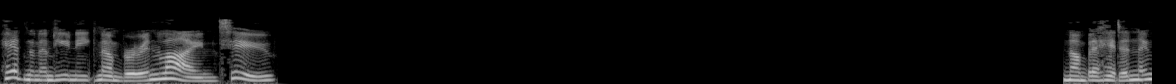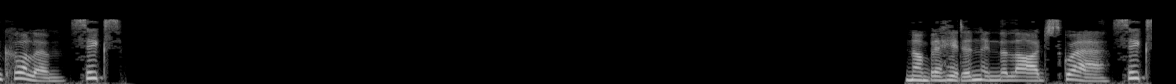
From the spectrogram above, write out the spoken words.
Hidden and unique number in line 2. Number hidden in column 6. Number hidden in the large square 6.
